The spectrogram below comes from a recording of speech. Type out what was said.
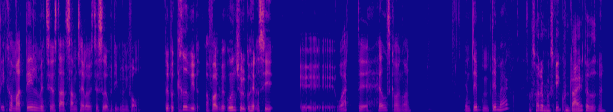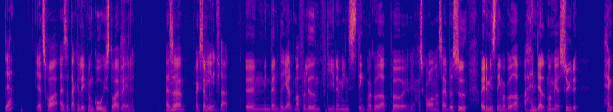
det kommer at dele med til at starte samtaler, hvis det sidder på din uniform. Det er på kridhvidt, og folk vil uden tvivl gå hen og sige, øh, what the hell is going on? Jamen, det, det er mærket. Og så er det måske kun dig, der ved det. Jeg tror, altså, der kan ligge nogle gode historier bag det. Altså, for Det er eksempel, klart. øh, min ven, der hjalp mig forleden, fordi et af mine sting var gået op på, jeg har skåret mig, så jeg er blevet syet, og et af mine sting var gået op, og han hjalp mig med at sy det. Han,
